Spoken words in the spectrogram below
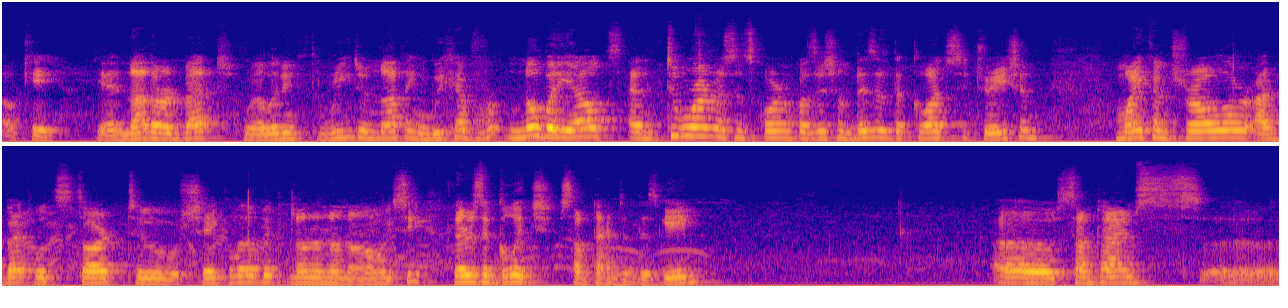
Okay, yeah, another at bat. We're leading three to nothing. We have nobody else and two runners in scoring position. This is the clutch situation. My controller, I bet, would start to shake a little bit. No, no, no, no, no. You see, there is a glitch sometimes in this game. Uh, sometimes uh,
